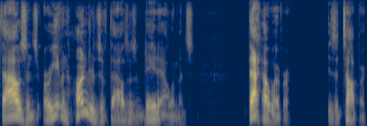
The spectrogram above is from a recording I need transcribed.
thousands, or even hundreds of thousands of data elements. That, however, is a topic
